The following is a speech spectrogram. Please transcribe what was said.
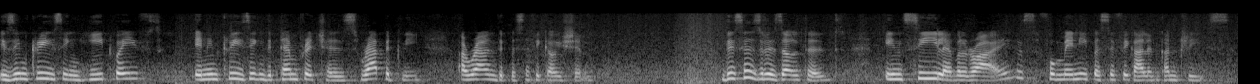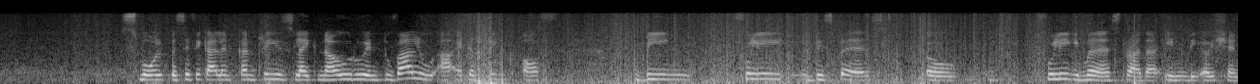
is increasing heat waves and increasing the temperatures rapidly around the Pacific Ocean. This has resulted in sea level rise for many Pacific Island countries. Small Pacific Island countries like Nauru and Tuvalu are at a brink of being fully dispersed or fully immersed rather in the ocean.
